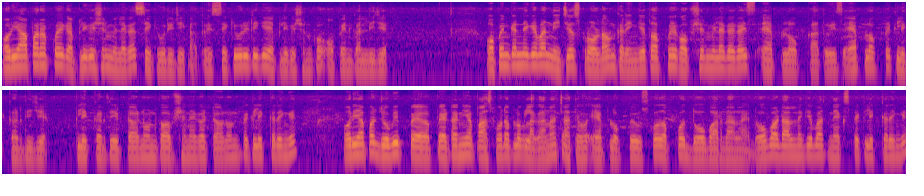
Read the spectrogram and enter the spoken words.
और यहाँ पर आपको एक एप्लीकेशन मिलेगा सिक्योरिटी का। तो इस सिक्योरिटी के एप्लीकेशन को ओपन कर लीजिए। ओपन करने के बाद नीचे स्क्रॉल डाउन करेंगे तो आपको एक ऑप्शन मिलेगा इस ऐप लॉक का। तो इस ऐप लॉक पे क्लिक कर दीजिए। क्लिक करते टर्न ऑन का ऑप्शन है अगर टर्न ऑन पे क्लिक करेंगे। और यहाँ पर जो भी पैटर्न या पासवर्ड आप लोग लगाना चाहते हो ऐप लॉक पे, उसको आपको दो बार डालना है। दो बार डालने के बाद नेक्स्ट पे क्लिक करेंगे।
